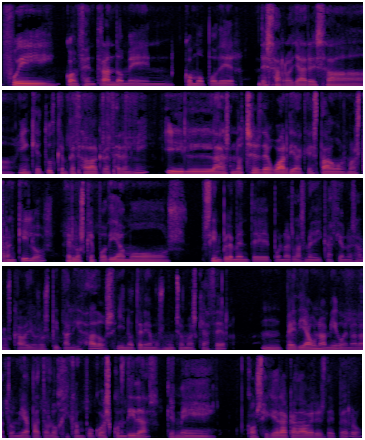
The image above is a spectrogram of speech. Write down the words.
fui concentrándome en cómo poder desarrollar esa inquietud que empezaba a crecer en mí y las noches de guardia que estábamos más tranquilos, en los que podíamos simplemente poner las medicaciones a los caballos hospitalizados y no teníamos mucho más que hacer, mm, pedí a un amigo en anatomía patológica un poco a escondidas que me consiguiera cadáveres de perro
